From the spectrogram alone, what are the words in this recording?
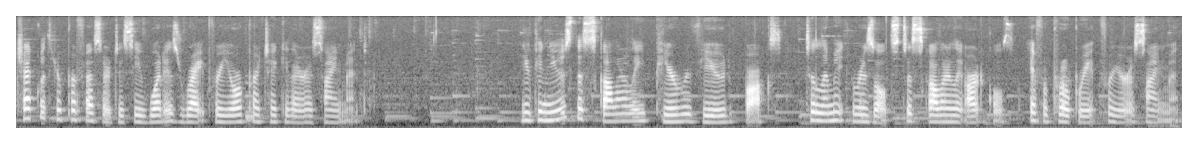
Check with your professor to see what is right for your particular assignment. You can use the Scholarly Peer-Reviewed box to limit your results to scholarly articles, if appropriate for your assignment.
